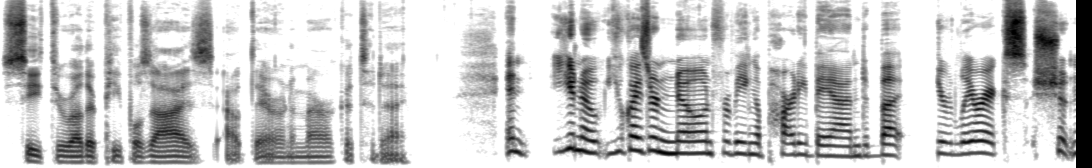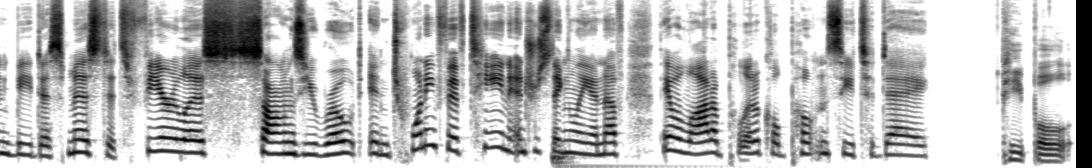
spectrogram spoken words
see through other people's eyes out there in America today. And, you know, you guys are known for being a party band, but your lyrics shouldn't be dismissed. It's fearless songs you wrote in 2015. Interestingly enough, they have a lot of political potency today. People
